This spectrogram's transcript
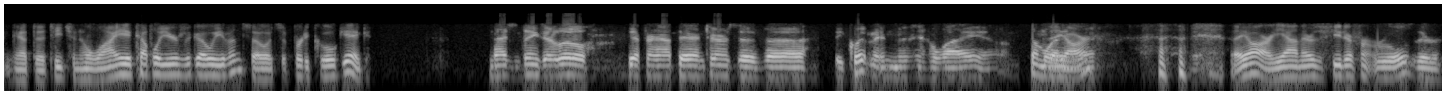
I got to teach in Hawaii a couple of years ago, even, so it's a pretty cool gig imagine things are a little different out there in terms of uh, the equipment in, in Hawaii. Uh, somewhat they are. they are, yeah. And there's a few different rules. There,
